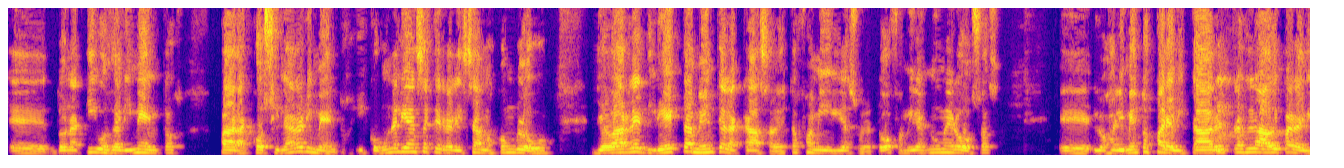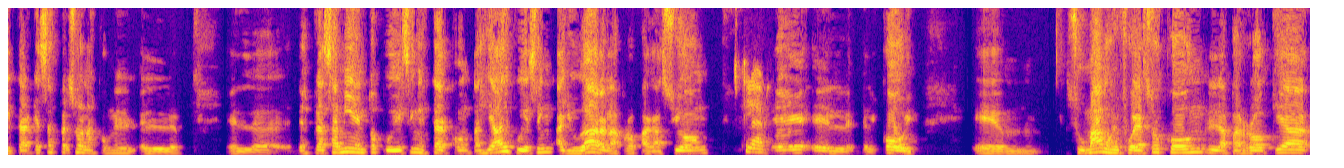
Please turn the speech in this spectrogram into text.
eh, donativos de alimentos para cocinar alimentos y con una alianza que realizamos con Globo, llevarle directamente a la casa de estas familias, sobre todo familias numerosas, eh, los alimentos para evitar el traslado y para evitar que esas personas con el, el, eh, desplazamiento pudiesen estar contagiadas y pudiesen ayudar a la propagación del COVID. Em, sumamos esfuerzos con la parroquia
